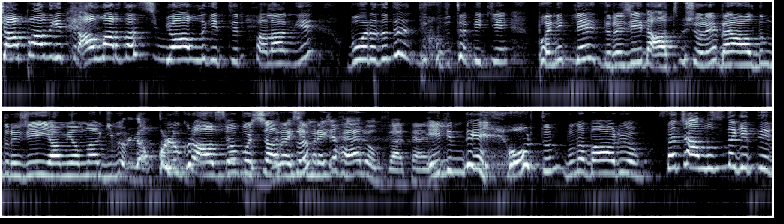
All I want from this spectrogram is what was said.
şampuanı getir Allah rızası için bir havlu getir falan diye. Bu arada da bu, tabii ki panikle drajeyi de atmış oraya. Ben aldım drajeyi yamyamlar gibi lokur lokur ağzıma boşalttım. Drajı mrajı hayal oldu zaten. Elimde hortum buna bağırıyorum. Saç havlusu da getir.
